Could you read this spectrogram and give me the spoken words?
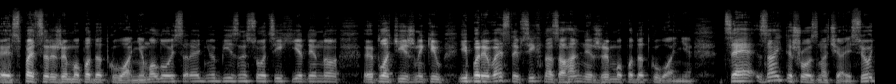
е, спецрежим оподаткування малого і середнього бізнесу, оцих єдиноплатіжників, і перевести всіх на загальний режим оподаткування. Це знаєте, що означає? Сьогодні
